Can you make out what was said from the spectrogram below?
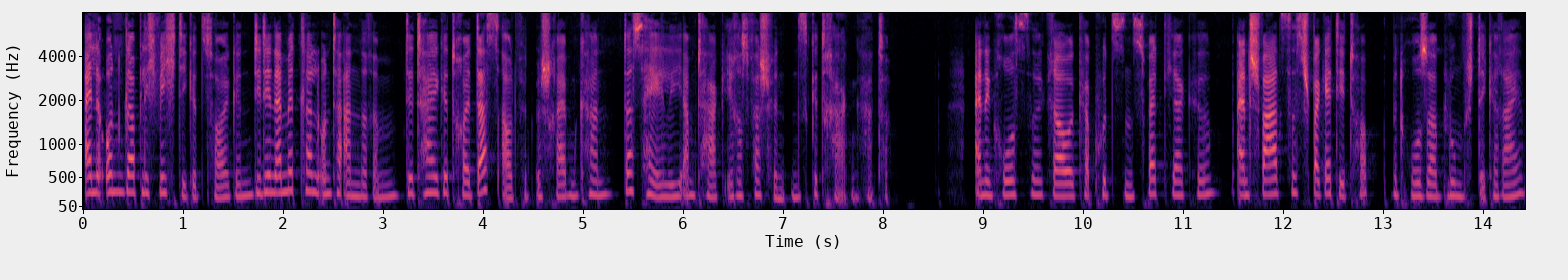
Eine unglaublich wichtige Zeugin, die den Ermittlern unter anderem detailgetreu das Outfit beschreiben kann, das Haley am Tag ihres Verschwindens getragen hatte. Eine große graue Kapuzen-Sweatjacke, ein schwarzes Spaghetti-Top mit rosa Blumenstickerei,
